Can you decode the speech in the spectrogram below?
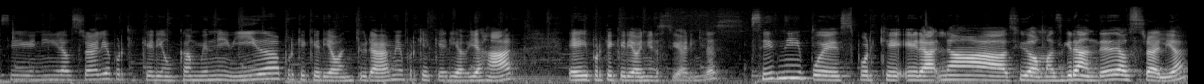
Decidí venir a Australia porque quería un cambio en mi vida, porque quería aventurarme, porque quería viajar eh, y porque quería venir a estudiar inglés. Sydney, pues porque era la ciudad más grande de Australia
